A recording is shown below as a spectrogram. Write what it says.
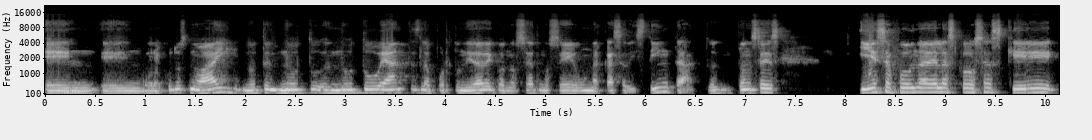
En, Veracruz no hay, no, no, tuve antes la oportunidad de conocer, no sé, una casa distinta. Entonces, y esa fue una de las cosas que,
